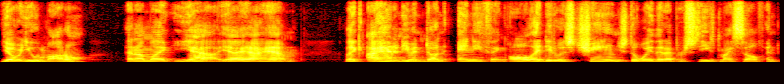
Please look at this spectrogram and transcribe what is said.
Yo, are you a model? And I'm like, Yeah, yeah, yeah, I am. Like, I hadn't even done anything. All I did was change the way that I perceived myself and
